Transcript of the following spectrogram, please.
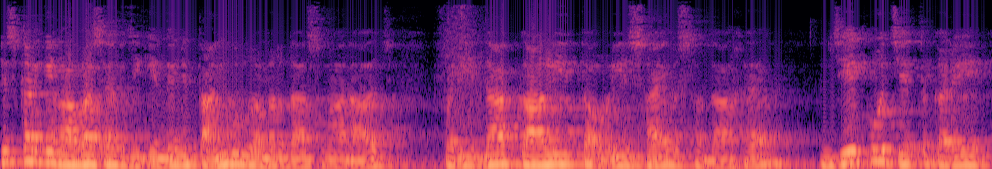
ਇਸ ਕਰਕੇ ਬਾਬਾ ਸਾਹਿਬ ਜੀ ਕਹਿੰਦੇ ਨੇ, ਧੰਨ ਗੁਰੂ ਅਮਰਦਾਸ ਮਹਾਰਾਜ, ਫਰੀਦਾ ਕਾਲੀ ਧੌਲੀ ਸਾਹਿਬ ਸਦਾ ਹੈ। ਜੇ ਕੋ ਚਿੱਤ ਕਰੇ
